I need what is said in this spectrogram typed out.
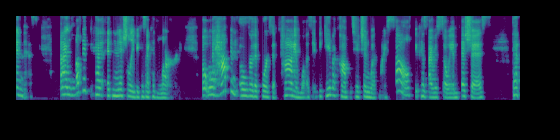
in this. And I loved it because initially because I could learn. But what happened over the course of time was it became a competition with myself because I was so ambitious that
